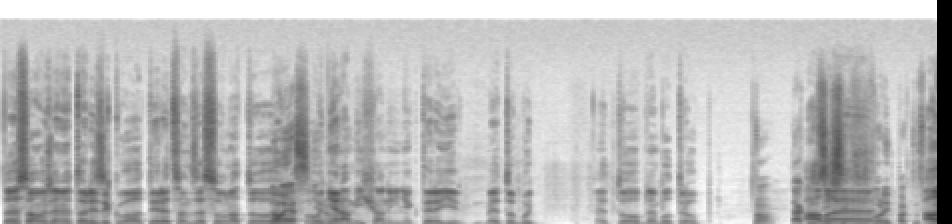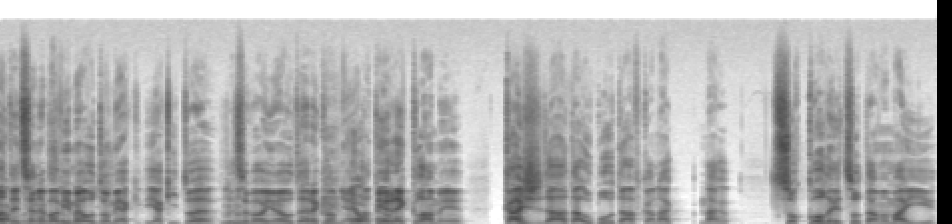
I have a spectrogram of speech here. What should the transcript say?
To je samozřejmě to riziko a ty recenze jsou na to No, jasně, hodně no. namíchaný. Některý je to buď je to hop nebo trop. No, tak Ale- musíš si zvolit pak tu Ale teď se nebavíme o zaplatíš. tom, jak, jaký to je. Teď Mhm. se bavíme o té reklamě. Jo, a ty jo. reklamy, každá ta upoutávka na, na cokoliv, co tam mají,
